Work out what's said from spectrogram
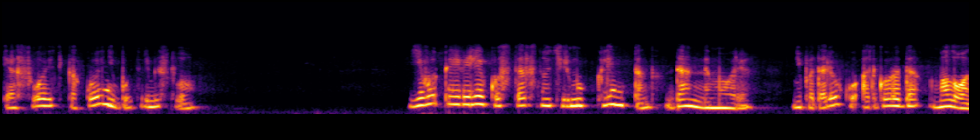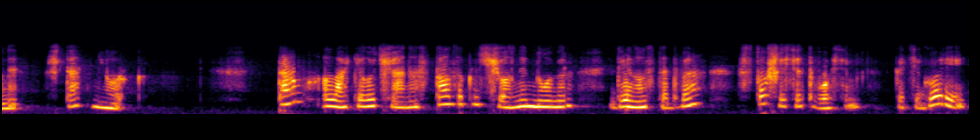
и освоить какое-нибудь ремесло. Его перевели в государственную тюрьму Клинтон, Данное море, неподалеку от города Малоне, штат Нью-Йорк. Там Лаки Лучана стал заключенным номер 92-168 категории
